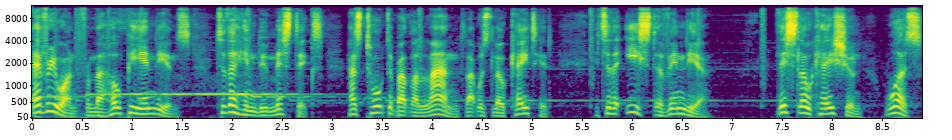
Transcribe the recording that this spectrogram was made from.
Everyone from the Hopi Indians to the Hindu mystics has talked about the land that was located to the east of India. This location was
